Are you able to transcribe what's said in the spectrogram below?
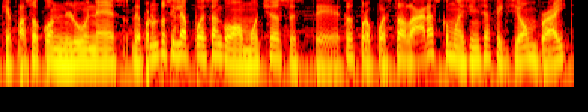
que pasó con Lunes. De pronto sí le apuestan como muchas este, estas propuestas raras como de ciencia ficción, Bright,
